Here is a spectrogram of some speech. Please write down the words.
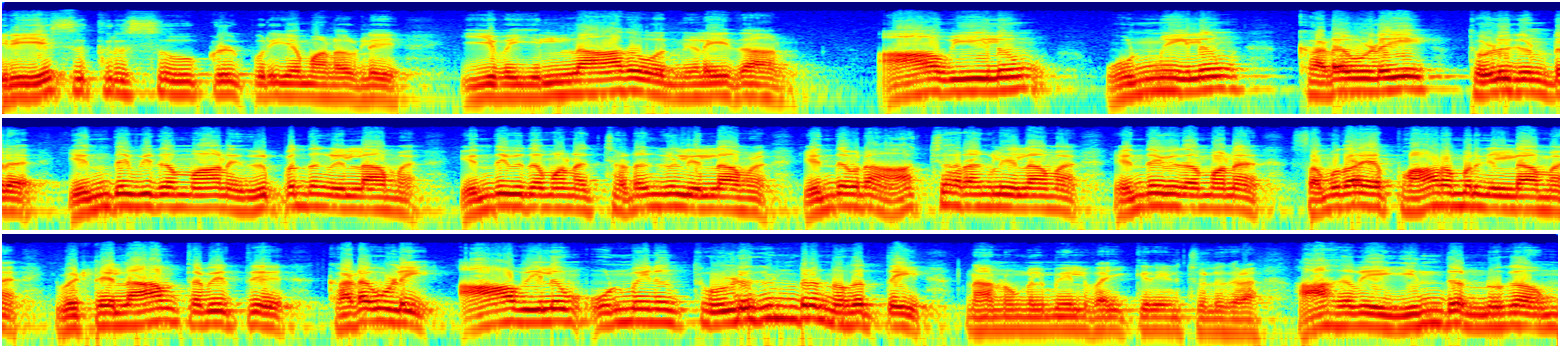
இது இயேசு கிறிஸ்துவுக்குள் பிரியமானவர்களே இவை இல்லாத ஒரு நிலைதான். ஆவியிலும் உண்மையிலும் கடவுளை தொழுகின்ற எந்த விதமான நிர்பந்தங்கள் இல்லாமல் எந்த விதமான சடங்குகள் இல்லாமல் எந்த வித ஆச்சாரங்கள் இல்லாமல் எந்த விதமான சமுதாய பாரம்பரியங்கள் இல்லாமல் இவற்றையெல்லாம் தவிர்த்து கடவுளை ஆவிலும் உண்மையிலும் தொழுகின்ற நுகத்தை நான் உங்கள் மேல் வைக்கிறேன் சொல்லுகிறார். ஆகவே இந்த நுகம்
